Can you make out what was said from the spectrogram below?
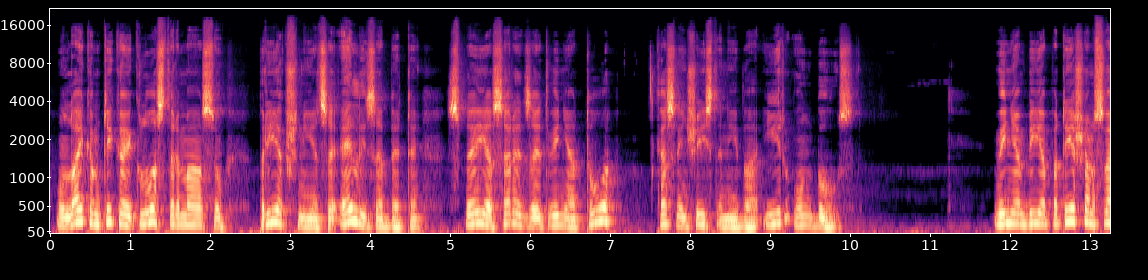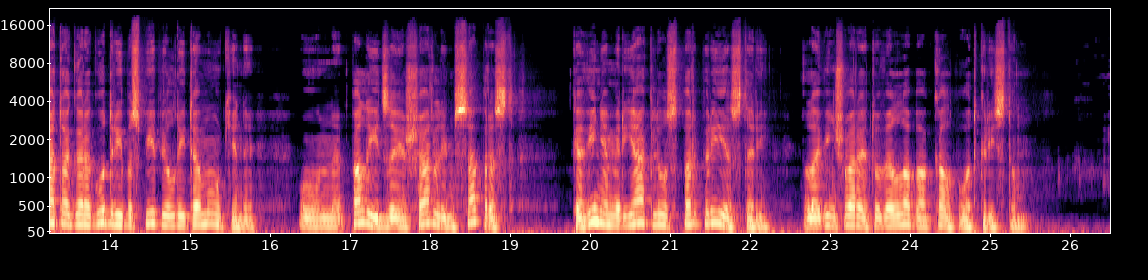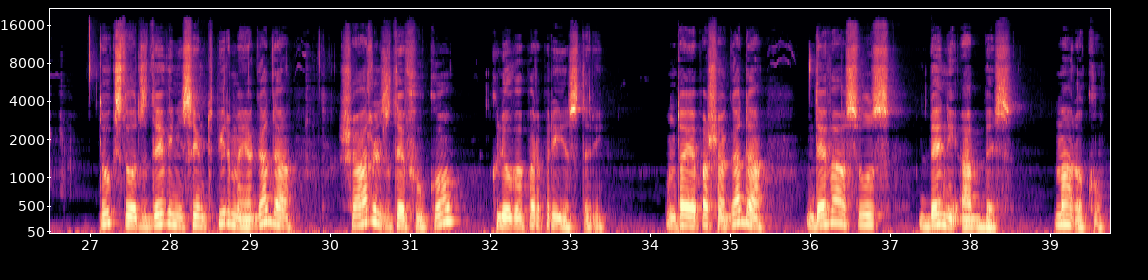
un laikam tikai klostera māsu priekšniece Elizabete spēja saredzēt viņā to, kas viņš īstenībā ir un būs. Viņam bija patiešām svētā gara gudrības piepildītā mūķene, un palīdzēja Šarlim saprast, ka viņam ir jākļūst par priesteri, lai viņš varētu vēl labāk kalpot Kristum. 1901. gadā Šārls de Foucault kļuva par priesteri, un tajā pašā gadā devās uz Beni Abbes, Maroku.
